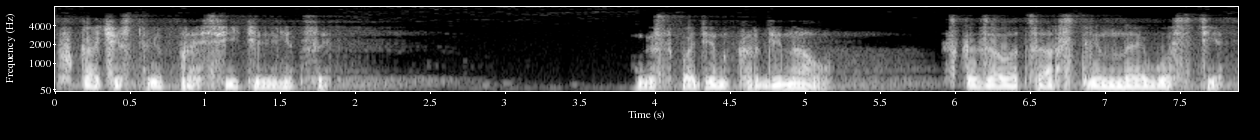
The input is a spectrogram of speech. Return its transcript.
в качестве просительницы. «Господин кардинал», — сказала царственная гостья, —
